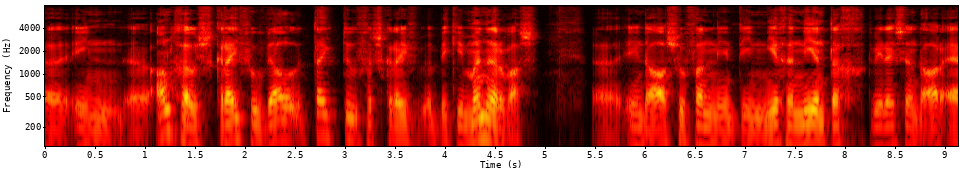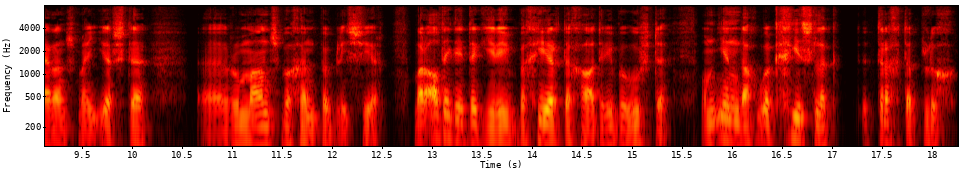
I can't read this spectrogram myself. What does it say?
uh en uh aangehou skryf hoewel tyd toe verskryf 'n bietjie minder was. Uh en daar so van 1999 2000 daar eers my eerste uh romans begin publiseer. Maar altyd het ek hierdie begeerte gehad, hierdie behoefte om eendag ook geestelik terug te ploeg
